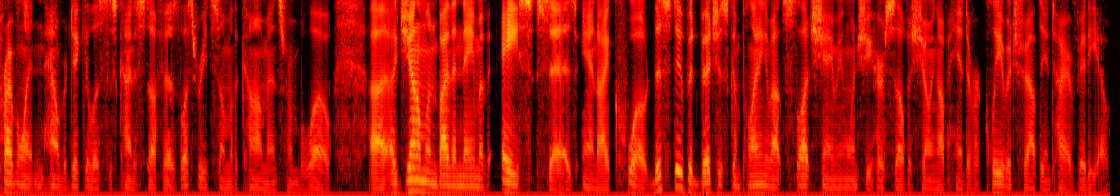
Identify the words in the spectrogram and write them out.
prevalent and how ridiculous this kind of stuff is, let's read some of the comments from below. Uh, a gentleman by the name of Ace says, and I quote, This stupid bitch is complaining about slut shaming when she herself is showing off a hint of her cleavage throughout the entire video.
